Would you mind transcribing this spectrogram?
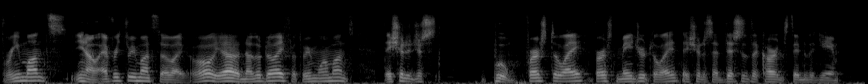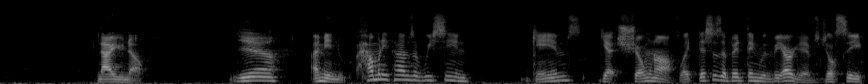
Three months, you know, every three months they're like, "Oh yeah, another delay for three more months." They should have just, boom, first delay, first major delay. They should have said, "This is the current state of the game." Now you know. yeah. I mean, how many times have we seen games get shown off? Like this is a big thing with VR games. You'll see,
